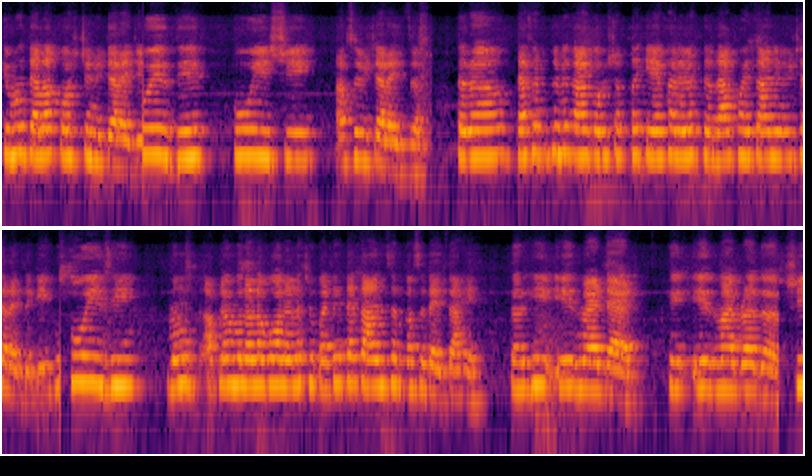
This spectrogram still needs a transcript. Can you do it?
की मग त्याला क्वेश्चन विचारायचे. Who is this who is she असं विचारायचं. तर त्यासाठी तुम्ही काय करू शकता की एखाद्या व्यक्तीला दाखवायचं आणि विचारायचं की हु इज ही मग आपल्या मुलाला बोलायला शिकायचं त्याचा आन्सर कसं द्यायचं आहे. तर he is my dad he is my brother she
